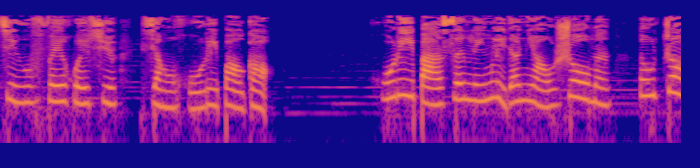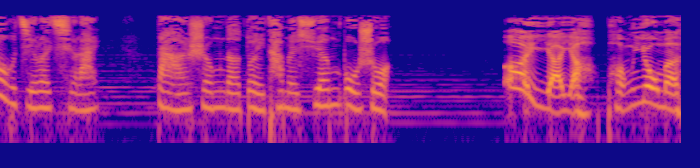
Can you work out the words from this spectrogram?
紧飞回去向狐狸报告。狐狸把森林里的鸟兽们都召集了起来，大声的对他们宣布说：“哎呀呀，朋友们！”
